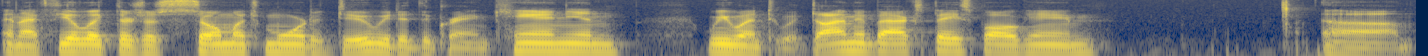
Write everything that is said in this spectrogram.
and I feel like there's just so much more to do. We did the Grand Canyon. We went to a Diamondbacks baseball game. Um,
